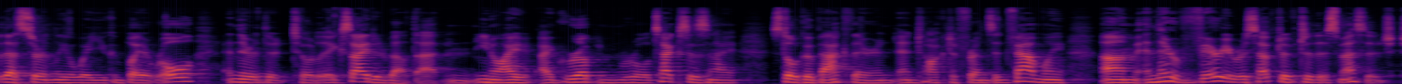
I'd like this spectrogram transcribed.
but that's certainly a way you can play a role." And they're they're totally excited about that. And you know, I I grew up in rural Texas, and I still go back there and, and talk to friends and family, um, and they're very receptive to this message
